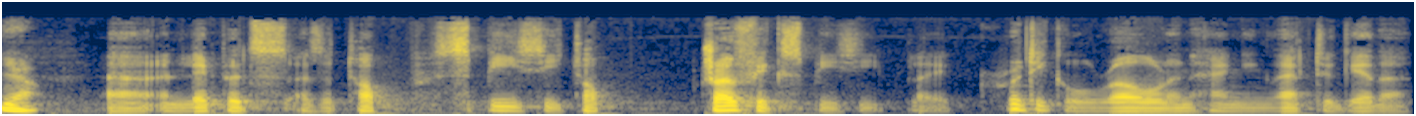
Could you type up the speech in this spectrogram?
Yeah. Uh, and leopards, as a top species, top trophic species, play a critical role in hanging that together.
